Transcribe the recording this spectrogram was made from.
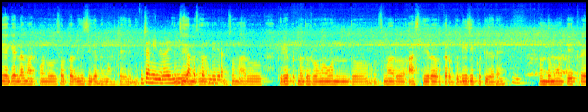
ಹೇಗೆಲ್ಲ ಮಾಡಿಕೊಂಡು ಸ್ವಲ್ಪ ಲೀಸಿಗೆಲ್ಲ ಮಾಡ್ತಾಯಿದ್ದೀನಿ ಜಮೀನೆಲ್ಲ ಲೀಸ್ ಹಾಕಿಸ್ಕೊಂಡಿದ್ದೀರಾ ಸುಮಾರು ಪಿರಿಯಪಟ್ಟಣದವರು ಒಂದು ಸುಮಾರು ಆಸ್ತಿ ಇರೋರು ಕರೆದು ಲೀಸಿಗೆ ಕೊಟ್ಟಿದ್ದಾರೆ. ಒಂದು ಮೂವತ್ತು ಎಕರೆ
